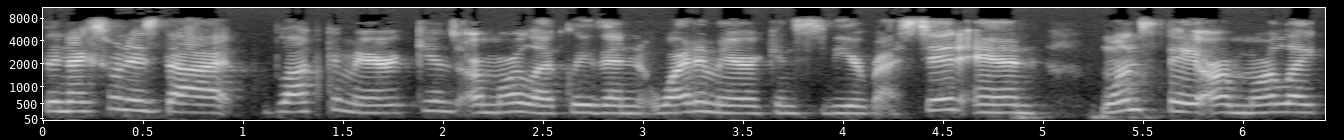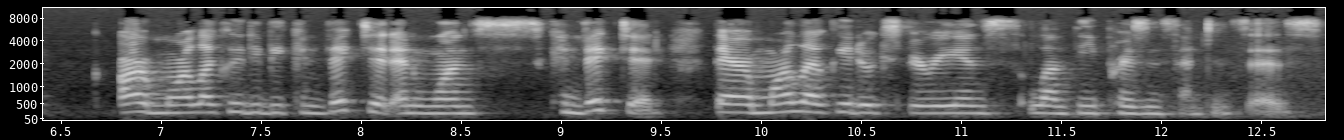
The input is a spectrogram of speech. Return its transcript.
the next one is that black americans are more likely than white americans to be arrested and once they are more like are more likely to be convicted, and once convicted, they are more likely to experience lengthy prison sentences.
